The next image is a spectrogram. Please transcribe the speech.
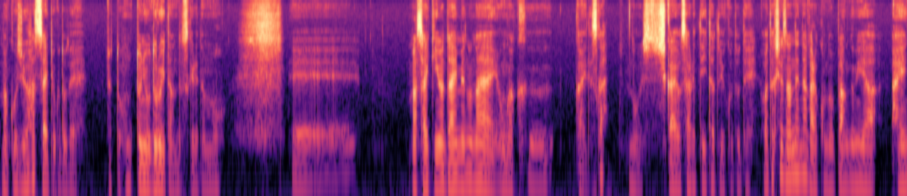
まあ、58歳ということでちょっと本当に驚いたんですけれども、えー、まあ、最近は題名のない音楽会ですか？の司会をされていたということで私は残念ながらこの番組は拝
